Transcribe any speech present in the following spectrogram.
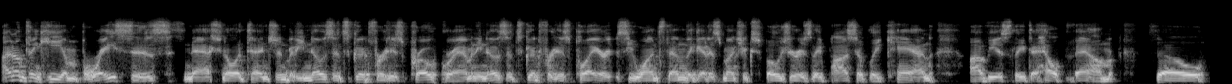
I don't think he embraces national attention, but he knows it's good for his program and he knows it's good for his players. He wants them to get as much exposure as they possibly can, obviously, to help them. So,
